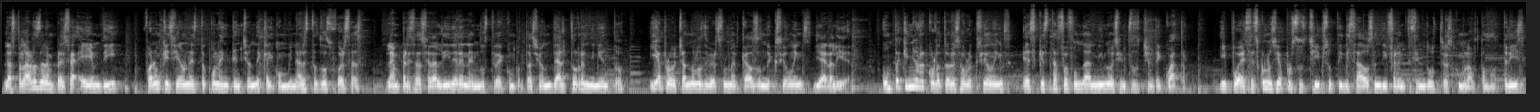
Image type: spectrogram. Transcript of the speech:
Las palabras de la empresa AMD fueron que hicieron esto con la intención de que al combinar estas dos fuerzas, la empresa será líder en la industria de computación de alto rendimiento y aprovechando los diversos mercados donde Xilinx ya era líder. Un pequeño recordatorio sobre Xilinx es que esta fue fundada en 1984 y pues es conocida por sus chips utilizados en diferentes industrias como la automotriz,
